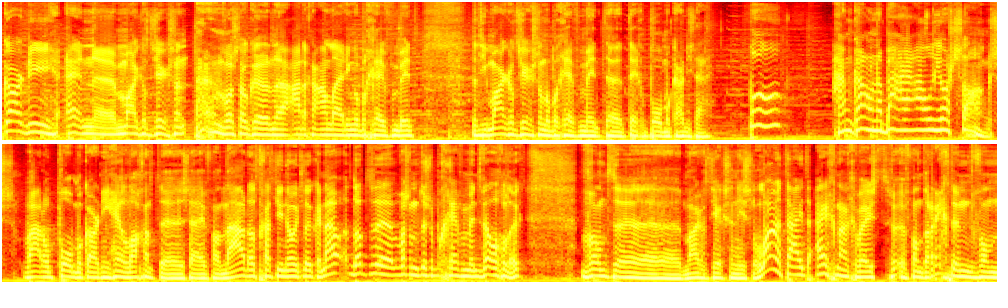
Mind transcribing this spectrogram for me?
McCartney en eh, Michael Jackson was ook een eh, aardige aanleiding op een gegeven moment. Dat die Michael Jackson op een gegeven moment eh, tegen Paul McCartney zei... Paul, I'm gonna buy all your songs. Waarop Paul McCartney heel lachend zei van... nou, dat gaat je nooit lukken. Nou, dat was hem dus op een gegeven moment wel gelukt. Want Michael Jackson is lange tijd eigenaar geweest... van de rechten van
